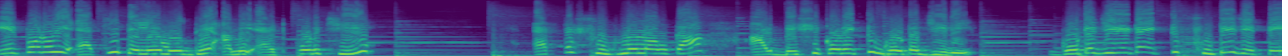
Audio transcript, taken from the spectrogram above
এরপর ওই একই তেলের মধ্যে আমি অ্যাড করেছি একটা শুকনো লঙ্কা আর বেশি করে একটু গোটা জিরে। গোটা জিরেটা একটু ফুটে যেতে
